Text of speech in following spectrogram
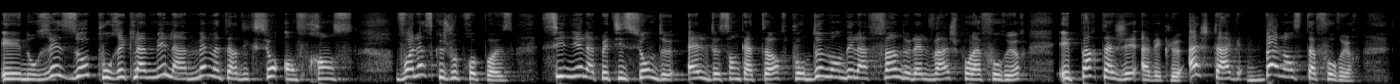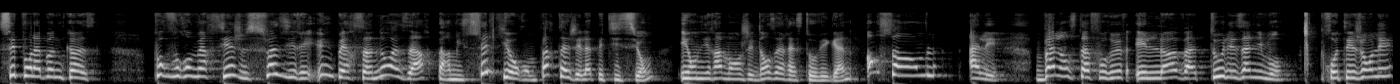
et nos réseaux pour réclamer la même interdiction en France. Voilà ce que je vous propose. Signez la pétition de L214 pour demander la fin de l'élevage pour la fourrure et partagez avec le hashtag Balance ta fourrure. C'est pour la bonne cause. Pour vous remercier, je choisirai une personne au hasard parmi celles qui auront partagé la pétition et on ira manger dans un resto vegan ensemble. Allez, balance ta fourrure et love à tous les animaux. Protégeons-les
